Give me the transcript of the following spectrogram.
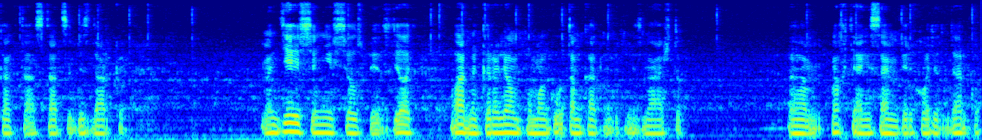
как-то остаться без дарка. Надеюсь, они все успеют сделать. Ладно, королем помогу там как-нибудь, не знаю, что... Эм, ну, хотя они сами переходят к дарку.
